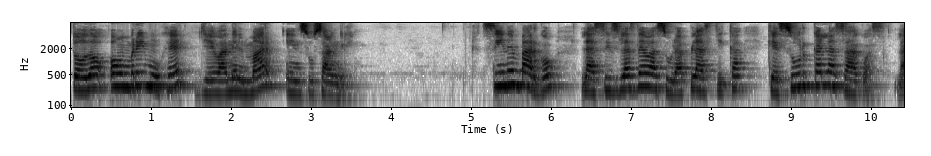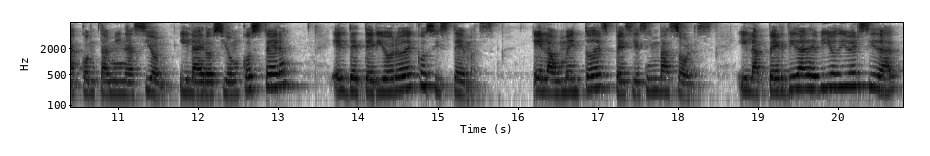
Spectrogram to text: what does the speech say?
todo hombre y mujer llevan el mar en su sangre. Sin embargo, las islas de basura plástica que surcan las aguas, la contaminación y la erosión costera, el deterioro de ecosistemas, el aumento de especies invasoras y la pérdida de biodiversidad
